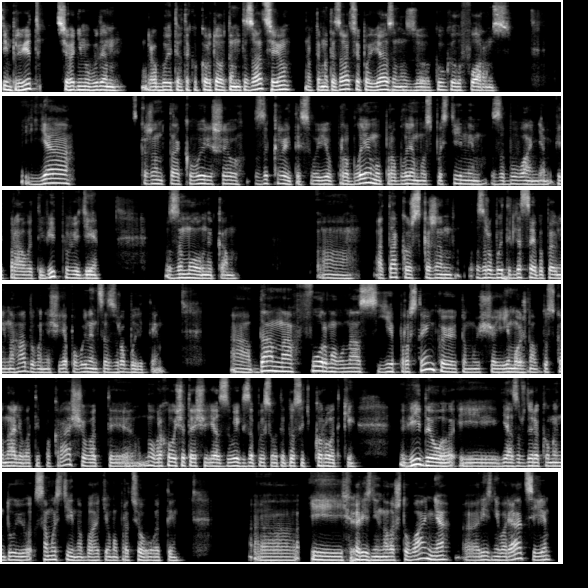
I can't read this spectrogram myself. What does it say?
Всім привіт! Сьогодні ми будемо робити таку круту автоматизацію. Автоматизацію пов'язану з Google Forms. Я, скажімо так, вирішив закрити свою проблему, проблему з постійним забуванням відправити відповіді замовникам, а, також, скажімо, зробити для себе певні нагадування, що я повинен це зробити. Дана форма у нас є простенькою, тому що її можна вдосконалювати, покращувати. Ну, враховуючи те, що я звик записувати досить короткі відео, і я завжди рекомендую самостійно багатьом опрацьовувати і різні налаштування, різні варіації.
